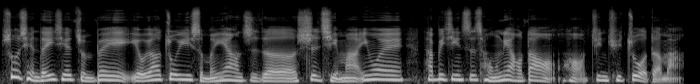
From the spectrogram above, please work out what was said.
术前的一些准备有要注意什么样子的事情吗？因为他毕竟是从尿道哈进去做的嘛。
